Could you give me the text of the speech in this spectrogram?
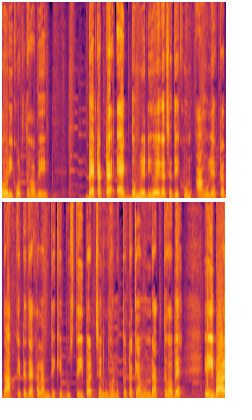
তৈরি করতে হবে। ব্যাটারটা একদম রেডি হয়ে গেছে। দেখুন, আঙুলে একটা দাগ কেটে দেখালাম, দেখে বুঝতেই পারছেন ঘনত্বটা কেমন রাখতে হবে। এইবার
